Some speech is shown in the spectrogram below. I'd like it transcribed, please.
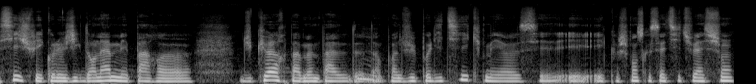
si, je suis écologique dans l'âme, mais par euh, du cœur, pas même pas d'un mm. point de vue politique, mais euh, c'est et, que je pense que cette situation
